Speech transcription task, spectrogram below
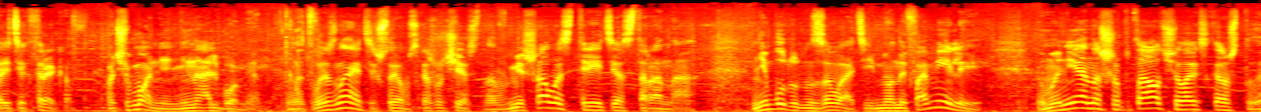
этих треков? Почему они не на альбоме? Вот вы знаете, что я вам скажу честно, вмешалась третья сторона. Не буду называть имен и фамилий. Мне нашептал человек, сказал, что.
